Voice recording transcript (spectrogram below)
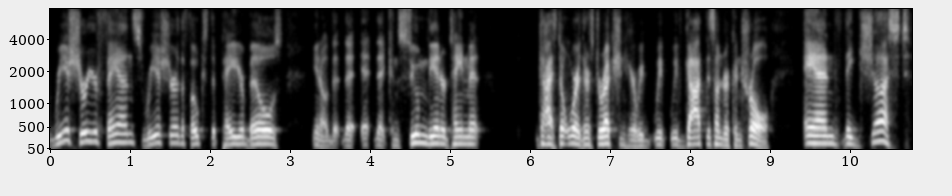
reassure your fans, reassure the folks that pay your bills, you know, that that, eh, that consume the entertainment. Guys, don't worry, there's direction here. We've, we've, we've got this under control. And they just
